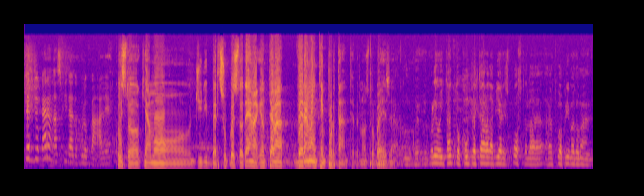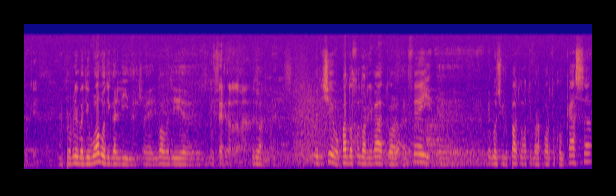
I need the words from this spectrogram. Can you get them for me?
per giocare a una sfida globale. Questo chiamo Gilibert su questo tema che è un tema veramente importante per il nostro paese. Comunque, volevo intanto completare la mia risposta alla, alla tua prima domanda. Okay. Il problema di uovo o di gallina, cioè l'uovo di... Eh, L'offerta alla domanda. domanda. Come dicevo, quando sono arrivato al, al FEI eh, abbiamo sviluppato un ottimo rapporto con Cassa,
